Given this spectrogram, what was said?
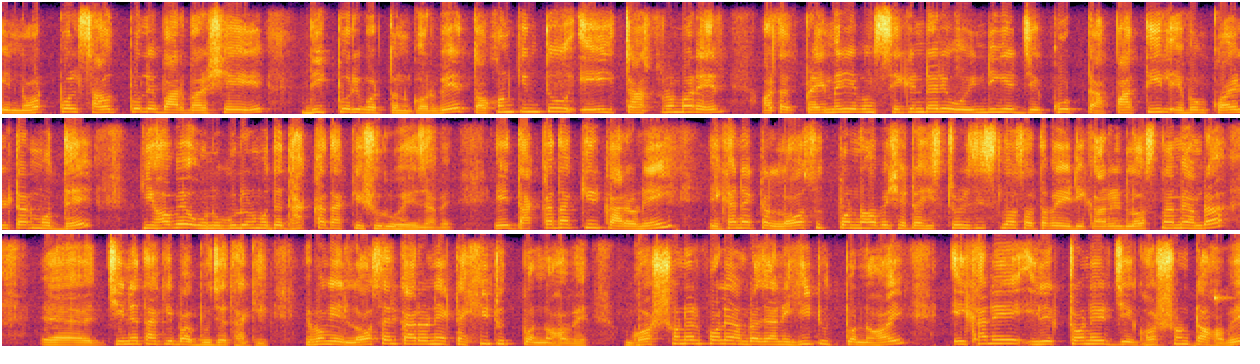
এই নর্থ পোল সাউথ পোলে বারবার সে দিক পরিবর্তন করবে, তখন কিন্তু এই ট্রান্সফরমারের অর্থাৎ প্রাইমারি এবং সেকেন্ডারি ওয়েন্ডিংয়ের যে কোডটা পাতিল এবং কয়েলটার মধ্যে কি হবে? অণুগুলোর মধ্যে ধাক্কাধাক্কি শুরু হয়ে যাবে। এই ধাক্কাধাক্কির কারণেই এখানে একটা লস উৎপন্ন হবে, সেটা হিস্টোরিসিস লস অথবা এডি কারেন্ট লস নামে আমরা চিনে থাকি বা বুঝে থাকি। এবং এই লসের কারণে একটা হিট উৎপন্ন হবে। ঘর্ষণের ফলে আমরা জানি হিট উৎপন্ন হয়। এখানে ইলেকট্রনের যে ঘর্ষণটা হবে,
